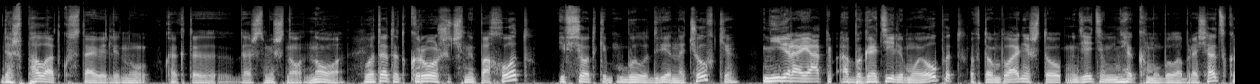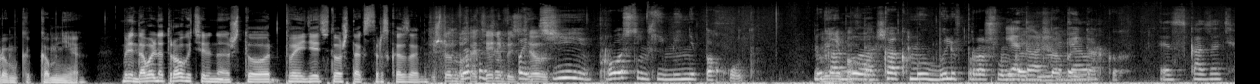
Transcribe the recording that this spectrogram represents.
Даже палатку ставили, ну, как-то даже смешно. Но вот этот крошечный поход, и все-таки было две ночевки, невероятно обогатили мой опыт в том плане, что детям некому было обращаться, кроме как ко мне. Блин, довольно трогательно, что твои дети тоже так рассказали. И что бы Я хотели бы сделать? пойти простенький мини-поход. Ну, как бы, как мы были в прошлом Я году на хотела. байдарках. Это сказать.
